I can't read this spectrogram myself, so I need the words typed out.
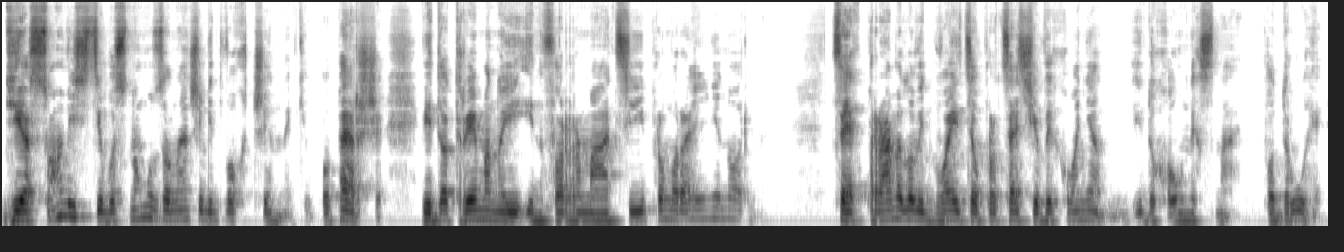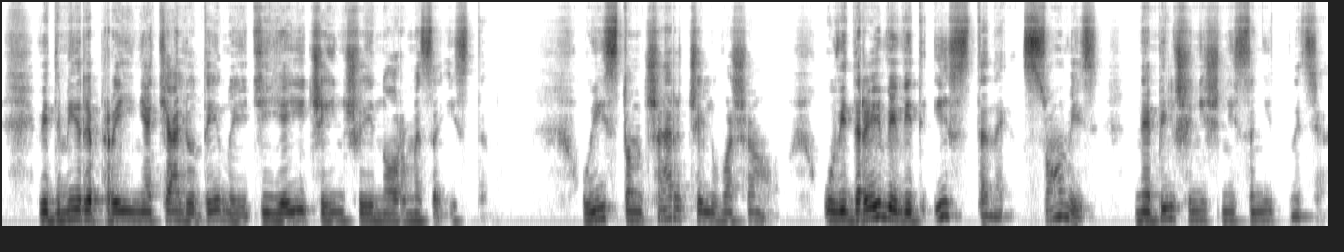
Дія совісті в основному залежить від двох чинників. По-перше, від отриманої інформації про моральні норми. Це, як правило, відбувається в процесі виховання і духовних знань. По-друге, від міри прийняття людиною тієї чи іншої норми за істину. Уістон Черчилль вважав, у відриві від істини совість не більше, ніж нісенітниця,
